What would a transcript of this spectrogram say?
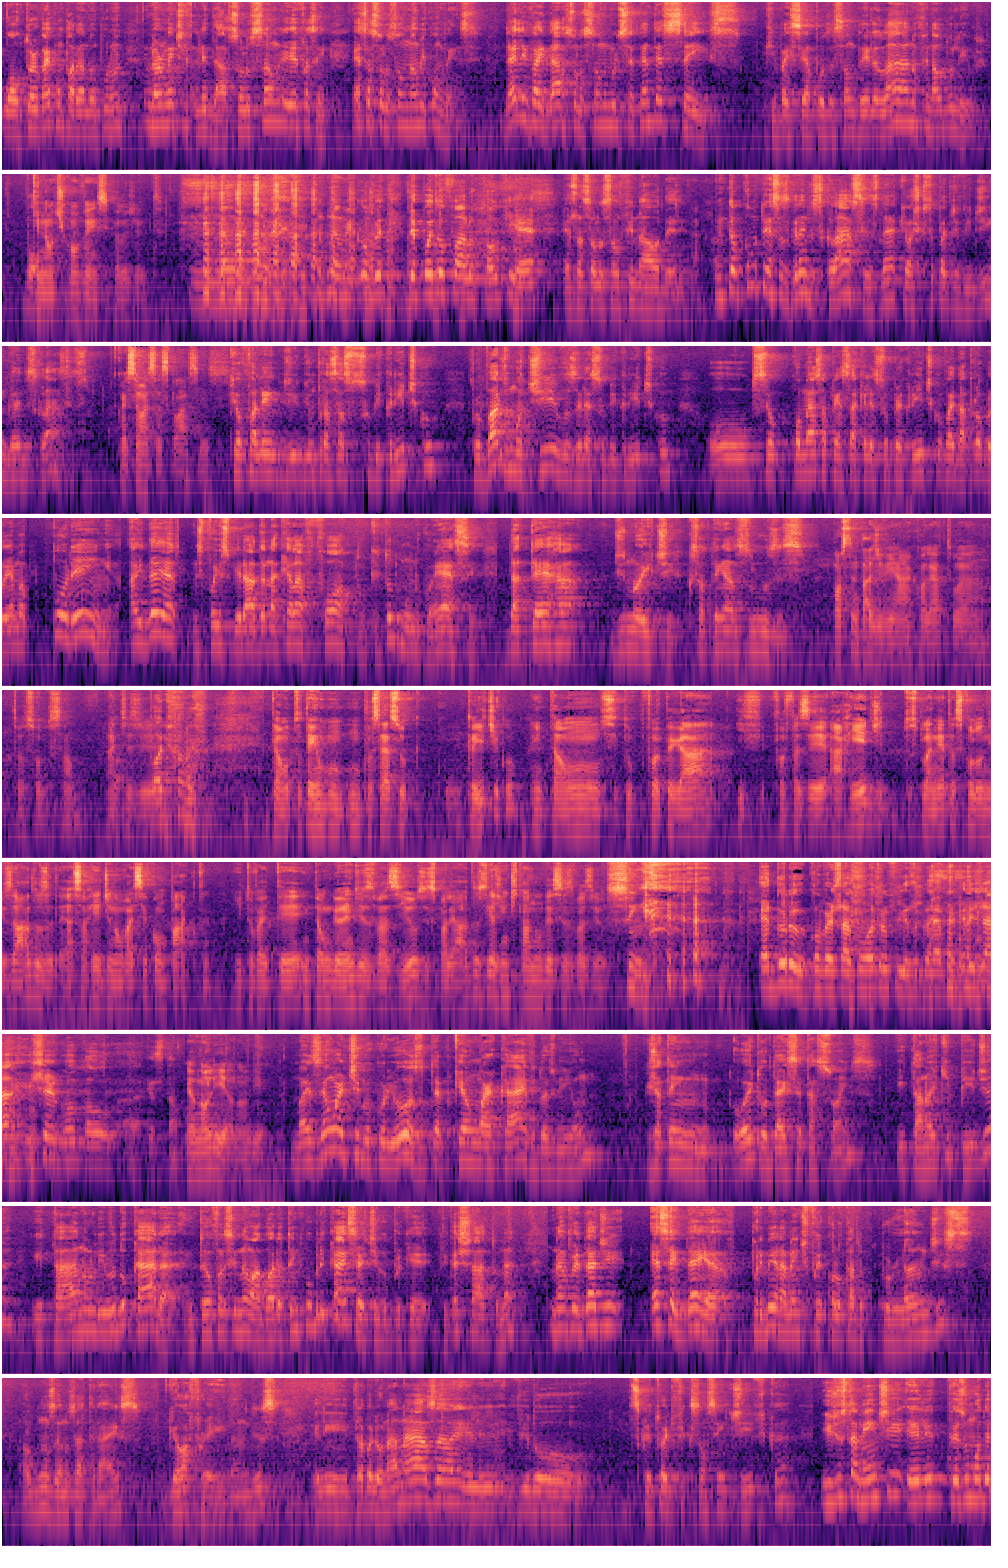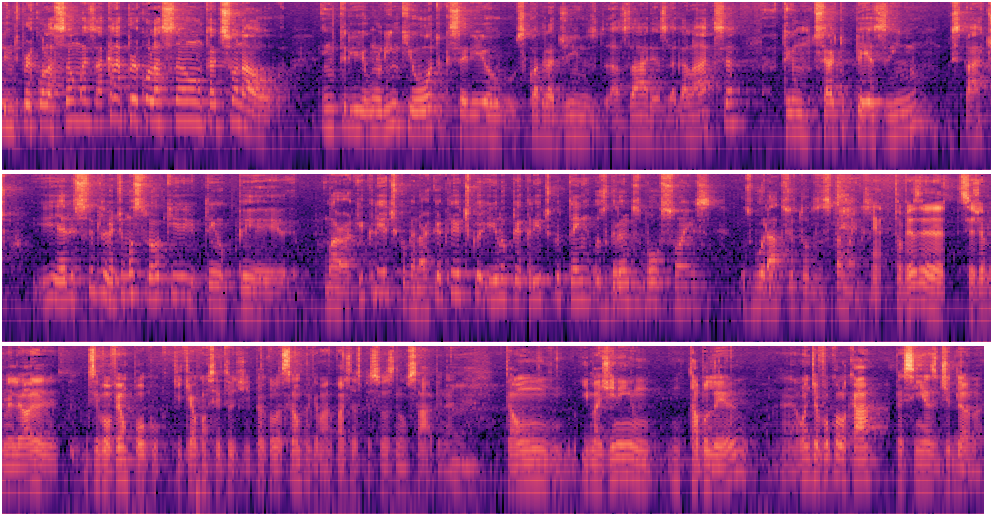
O autor vai comparando um por um. Normalmente ele dá a solução e ele fala assim: essa solução não me convence. Daí ele vai dar a solução número 76, que vai ser a posição dele lá no final do livro. Bom, que não te convence, pelo jeito. Não me convence. não me convence. Depois eu falo qual que é essa solução final dele. Então, como tem essas grandes classes, né, que eu acho que você pode dividir em grandes classes. Quais são essas classes? Que eu falei de, de um processo subcrítico. Por vários motivos ele é subcrítico. Ou se eu começo a pensar que ele é supercrítico, vai dar problema. Porém, a ideia foi inspirada naquela foto que todo mundo conhece da Terra de noite, que só tem as luzes. Posso tentar adivinhar qual é a tua, tua solução? Antes de... Pode falar. então, tu tem um, um, processo crítico, então se tu for pegar e for fazer a rede dos planetas colonizados, essa rede não vai ser compacta e tu vai ter então grandes vazios espalhados e a gente está num desses vazios. Sim. é duro conversar com outro físico, né? Porque ele já enxergou qual a questão. Eu não li, eu não li. Mas é um artigo curioso, até porque é um archive 2001 já tem oito ou dez citações e está na Wikipedia e está no livro do cara. Então eu falei assim, não, agora eu tenho que publicar esse artigo porque fica chato, né? Na verdade, essa ideia primeiramente foi colocada por Landis alguns anos atrás, Geoffrey Landis. Ele trabalhou na NASA, ele virou escritor de ficção científica E justamente ele fez um modelinho de percolação, mas aquela percolação tradicional, entre um link e outro, que seria os quadradinhos das áreas da galáxia, tem um certo Pzinho estático. E ele simplesmente mostrou que tem o P maior que crítico, menor que crítico, e no P crítico tem os grandes bolsões, os buracos de todos os tamanhos. É, talvez eh, seja melhor desenvolver um pouco o que é o conceito de percolação, porque a maior parte das pessoas não sabe. Né? Hum. Então, imaginem um, um tabuleiro né, onde eu vou colocar pecinhas de dama.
